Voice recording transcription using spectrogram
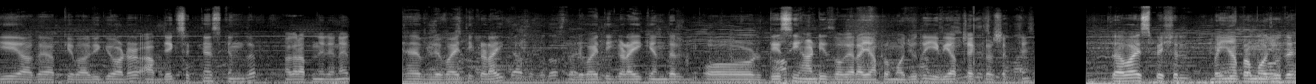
ये आ गए आपके बारबेक्यू ऑर्डर आप देख सकते हैं इसके अंदर। अगर आपने लेना है है रिवायती कढ़ाई। रिवायती कढ़ाई के अंदर और देसी हांडीज़ वगैरह यहाँ पर मौजूद है ये भी आप चेक कर सकते हैं। दवा स्पेशल भाई यहाँ पर मौजूद है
